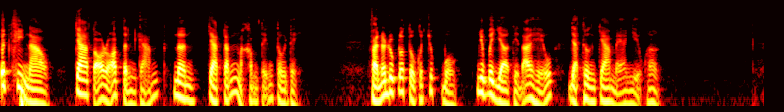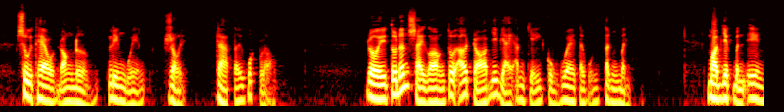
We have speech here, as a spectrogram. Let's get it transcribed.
Ít khi nào cha tỏ rõ tình cảm, nên cha tránh mà không tiễn tôi đi. Phải nói lúc đó tôi có chút buồn. Nhưng bây giờ thì đã hiểu và thương cha mẹ nhiều hơn. Xuôi theo đoạn đường liên quyện rồi ra tới quốc lộ. Rồi tôi đến Sài Gòn tôi ở trọ với vài anh chị cùng quê tại quận Tân Bình. Mọi việc bình yên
